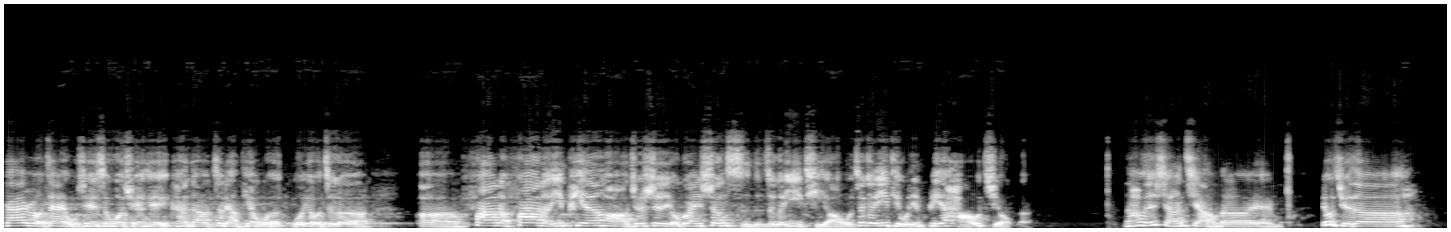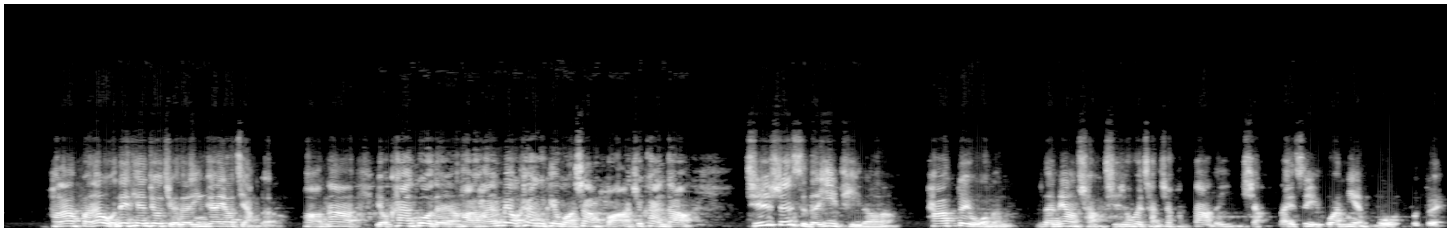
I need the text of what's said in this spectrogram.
大家如果在无线生活圈可以看到，这两天我我有这个。呃，发了发了一篇哈，就是有关于生死的这个议题哦。我这个议题我已经憋好久了，然后就想讲呢，又觉得好了，反正我那天就觉得应该要讲的。好，那有看过的人哈，还没有看过可以往上滑去看到。其实生死的议题呢，它对我们能量场其实会产生很大的影响，来自于观念不不对，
